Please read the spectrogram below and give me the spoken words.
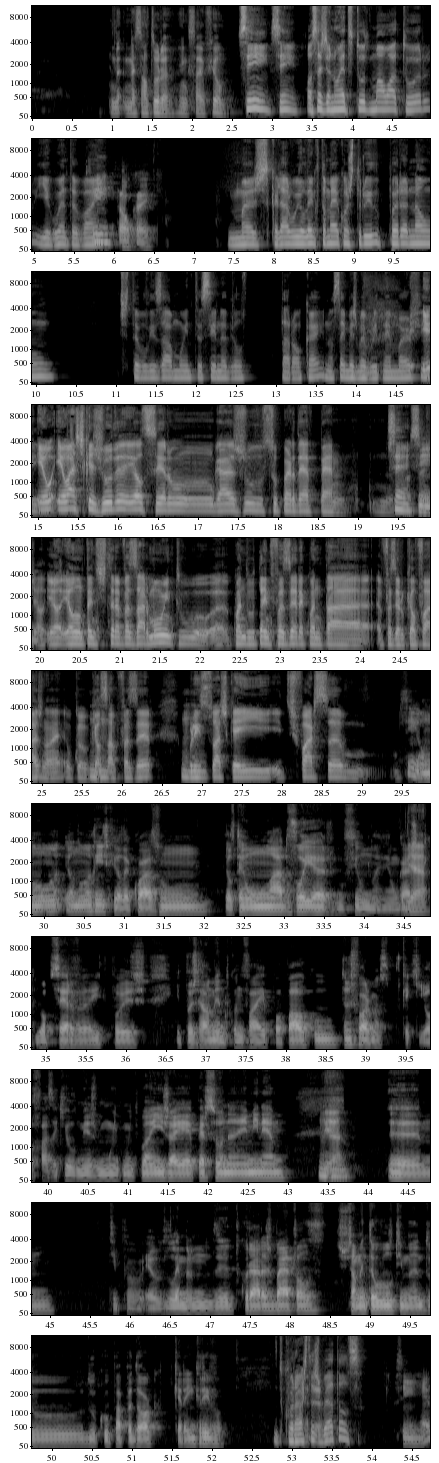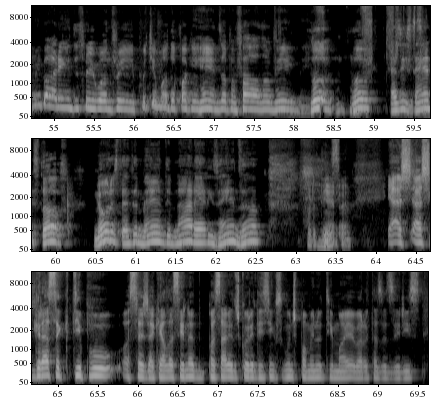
Nessa altura em que sai o filme. Sim, sim. Ou seja, não é de todo mau ator e aguenta Sim, bem, está ok. mas se calhar o elenco também é construído para não destabilizar muito a cena dele estar ok. Não sei, mesmo a Britney Murphy. Eu, eu, eu acho que ajuda ele ser um gajo super deadpan. Sim. Ou seja, ele, ele não tem de extravasar muito. Quando o tem de fazer é quando está a fazer o que ele faz, não é? O que, o que Uhum. ele sabe fazer. Por Uhum. isso acho que aí disfarça. Sim, ele não, ele não arrisca, ele é quase um. Ele tem um lado voyeur no filme, não é? É um gajo Yeah. que observa e depois, e depois realmente, quando vai para o palco, transforma-se, porque aqui ele faz aquilo mesmo muito, muito bem e já é a persona Eminem. Uhum. Yeah. Um, tipo, eu lembro-me de decorar as battles, especialmente a última do, do com o Papa Doc, que era incrível. Decoraste as battles? Sim, everybody in the 313, put your motherfucking hands up and follow me. Look, look, as he stands tough. Notice that the man did not have his hands up. Fortíssimo. Eu Acho, acho graça que, tipo, ou seja, aquela cena de passarem dos 45 segundos para o minuto e meio, agora que estás a dizer isso,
